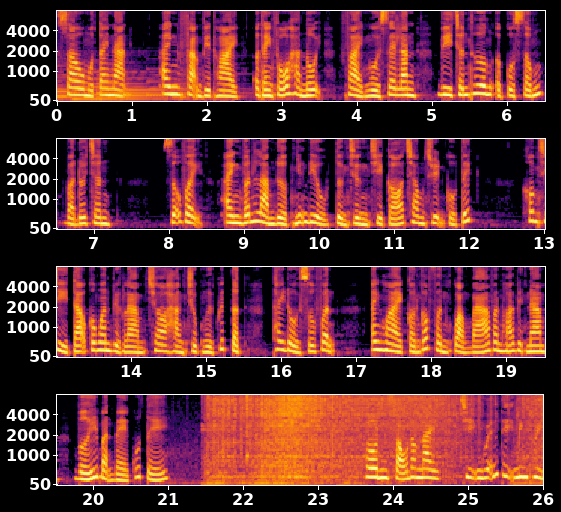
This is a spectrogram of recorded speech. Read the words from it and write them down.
sau một tai nạn, anh Phạm Việt Hoài ở thành phố Hà Nội phải ngồi xe lăn vì chấn thương ở cột sống và đôi chân. Dẫu vậy, anh vẫn làm được những điều tưởng chừng chỉ có trong chuyện cổ tích. Không chỉ tạo công an việc làm cho hàng chục người khuyết tật thay đổi số phận, anh Hoài còn góp phần quảng bá văn hóa Việt Nam với bạn bè quốc tế. Hơn 6 năm nay, chị Nguyễn Thị Minh Thủy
